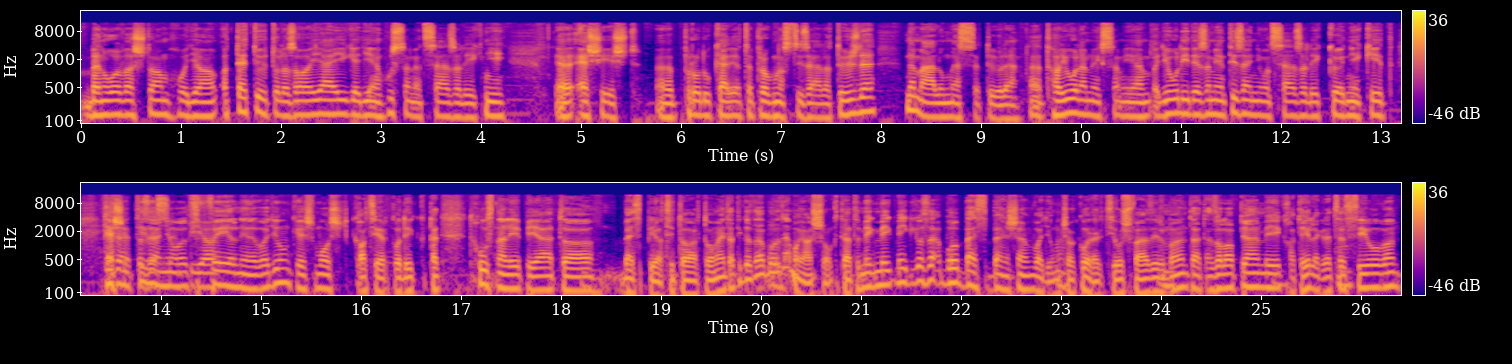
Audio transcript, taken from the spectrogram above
ben olvastam, hogy a, a tetőtől az aljáig egy ilyen 25%-nyi esést produkál, illetve prognosztizál a tőzsde, nem állunk messze tőle. Tehát ha jól emlékszem, ilyen, vagy jól idézem, ilyen 18% környékét esett 18 az félnél vagyunk, és most kacérkodik. Tehát 20 lépi át a beszpiaci tartomány. Tehát igazából nem olyan sok. Tehát még, még, még igazából beszben sem vagyunk, csak korrekciós fázisban. Tehát ez alapján még, ha tényleg recesszió van,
